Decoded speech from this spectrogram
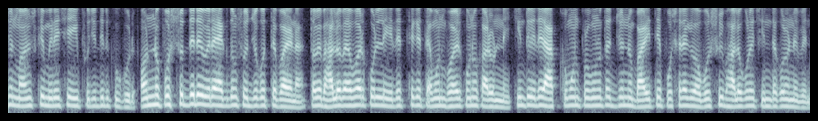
জন মানুষকে মেরেছে এই প্রজাতির কুকুর। অন্য পোষ্যদেরও এরা একদম সহ্য করতে পারে না। তবে ভালো ব্যবহার করলে এদের থেকে তেমন ভয়ের কোনো কারণ নেই। কিন্তু এদের আক্রমণ প্রবণতার জন্য বাড়িতে পোষার আগে অবশ্যই ভালো করে চিন্তা করে নেবেন।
